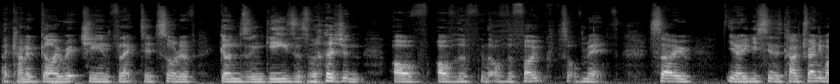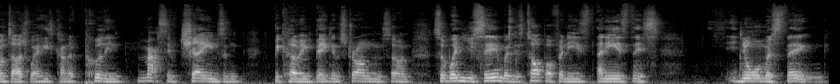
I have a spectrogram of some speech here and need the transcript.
a kind of Guy Ritchie inflected sort of Guns and Geezers version of of the of the folk sort of myth. So you know, you see this kind of training montage where he's kind of pulling massive chains and becoming big and strong and so on. So when you see him with his top off and he's and he is this enormous thing.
